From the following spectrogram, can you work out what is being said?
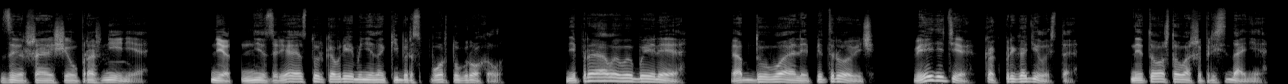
завершающая упражнение. Нет, не зря я столько времени на киберспорт угрохал. Неправы вы были. Обдували, Петрович. Видите, как пригодилось-то? Не то, что ваше приседание.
